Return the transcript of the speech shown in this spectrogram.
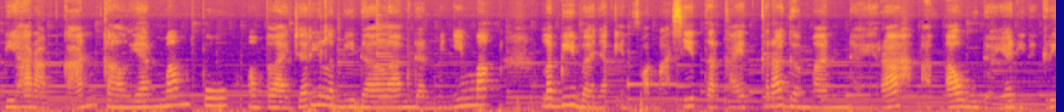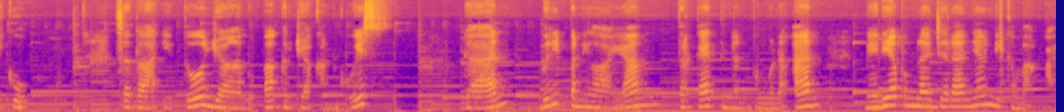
Diharapkan kalian mampu mempelajari lebih dalam dan menyimak lebih banyak informasi terkait keragaman daerah atau budaya di negeriku. Setelah itu, jangan lupa kerjakan kuis dan beri penilaian terkait dengan penggunaan media pembelajaran yang dikembangkan.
